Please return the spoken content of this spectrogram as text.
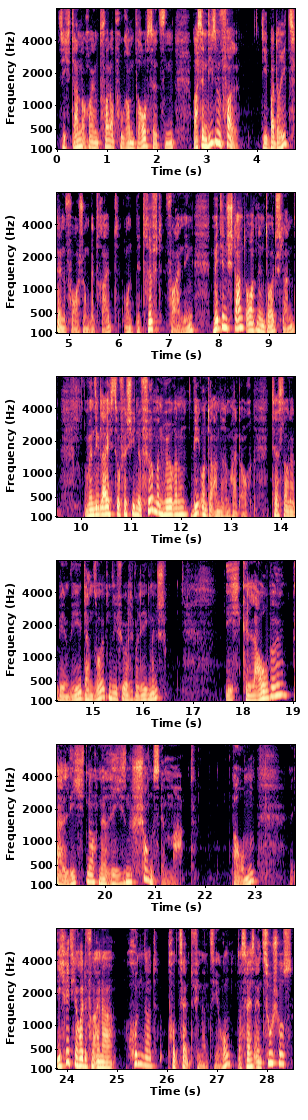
sich dann auch ein Förderprogramm draufsetzen, was in diesem Fall die Batteriezellenforschung betreibt und betrifft vor allen Dingen mit den Standorten in Deutschland. Und wenn Sie gleich so verschiedene Firmen hören, wie unter anderem halt auch Tesla oder BMW, dann sollten Sie vielleicht überlegen, Mensch, ich glaube, da liegt noch eine Riesenchance im Markt. Warum? Ich rede hier heute von einer 100% Finanzierung. Das heißt, ein Zuschuss,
